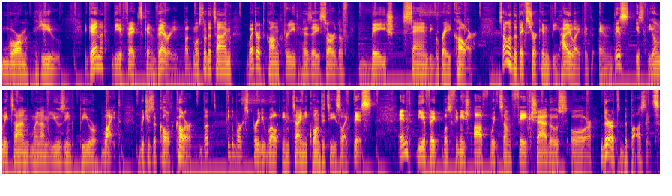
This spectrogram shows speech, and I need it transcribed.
warm hue. Again, the effects can vary, but most of the time, weathered concrete has a sort of beige, sandy grey color. Some of the texture can be highlighted and this is the only time when I'm using pure white, which is a cold color, but it works pretty well in tiny quantities like this. And the effect was finished off with some fake shadows or dirt deposits.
